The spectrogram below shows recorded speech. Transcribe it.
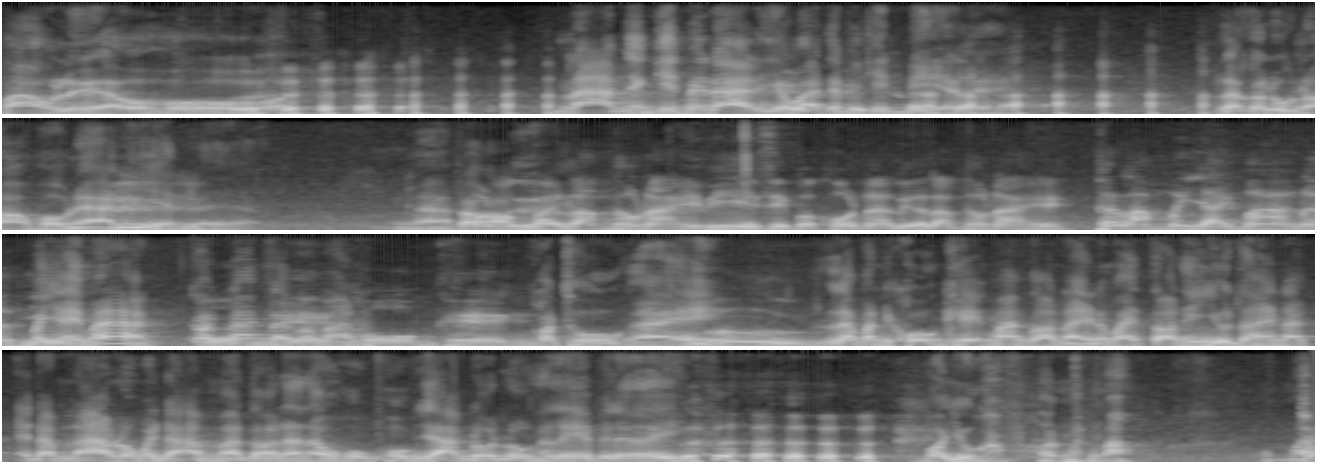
เมาเรือโอ้โห น้ำยังกินไม่ได้เลยอย่าว่าจะไปกินเบียร์เลย แล้วก็ลูกน้องผมเนี่ยอาเจียนเลย อะอ่าก็ก็ออกเรือไปลำเท่าไหนพี่สิบกว่าคนอะเรือลำเท่าไหน ถ้าลำไม่ใหญ่มากนะพี่ไม่ใหญ่มาก ก็นั่งได้ประมาณ โครงเคง ก็ถูกไง เออ แล้วมันโครงเคงมากตอนไหนรู้ไหมตอนที่หยุดแล้วให้นักดำน้ำลงไปดำอะตอนนั้นอะโอ้โหผมอยากโดดลงทะเลไปเลย เพราะอยู่ข้างบนมันเมาแหมจ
